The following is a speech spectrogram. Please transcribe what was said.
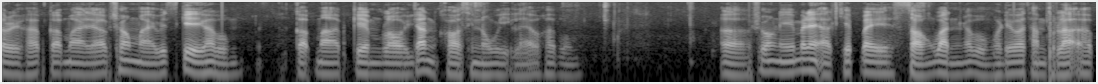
สวัสดีครับ กลับมาแล้วช่องไมวิสกี้ครับผม กลับมาเกมรอยันคอสิโนอีกแล้วครับผม เอ่อ ช่วงนี้ไม่ได้อัดคลิปไปสองวันครับผมเพราะว่าทำธุระครับ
